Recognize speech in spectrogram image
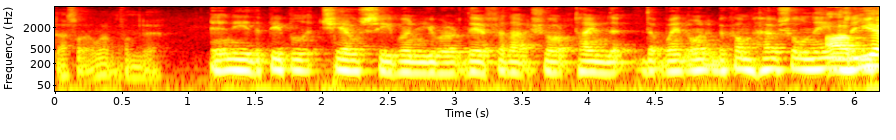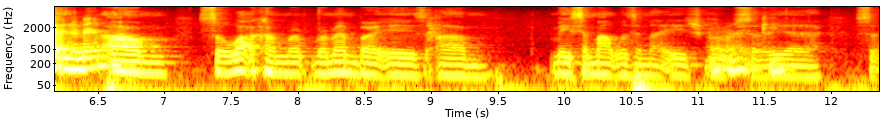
that's what I went from there. Any of the people at Chelsea when you were there for that short time that, that went on to become household names Um, that you yeah. can remember? Um, so what I can re- remember is um, Mason Mount was in my age group. Alright, so okay. yeah, so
